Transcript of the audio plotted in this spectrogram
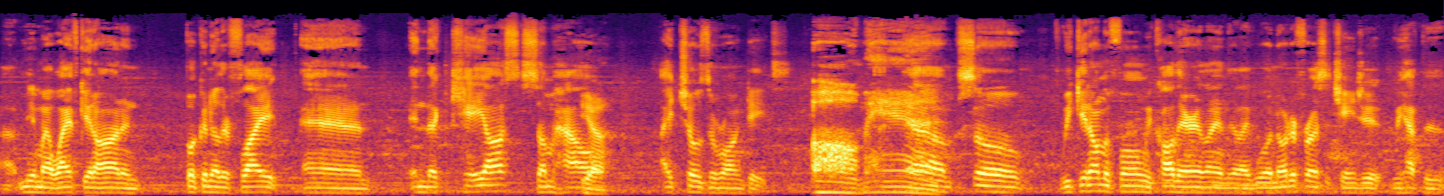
uh, me and my wife get on and book another flight, and in the chaos, somehow Yeah. I chose the wrong dates. oh man. Um, so we get on the phone, we call the airline. They're like, "Well, in order for us to change it, we have to."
